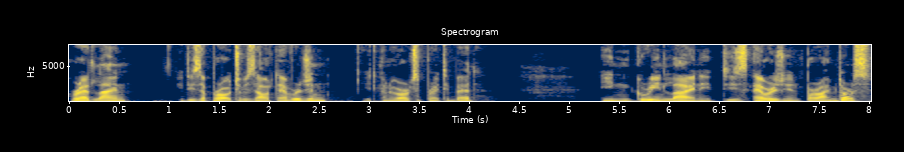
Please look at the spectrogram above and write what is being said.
red line, it is approach without averaging. It converts pretty bad. in green line it is averaging parameters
